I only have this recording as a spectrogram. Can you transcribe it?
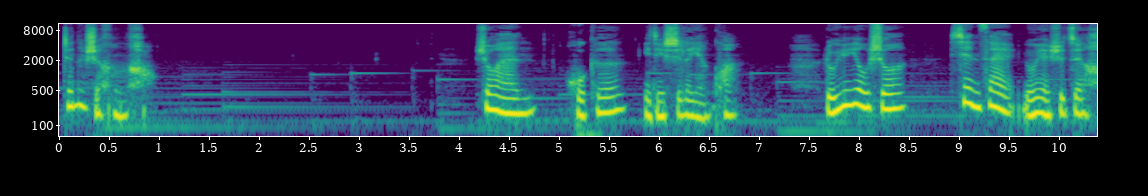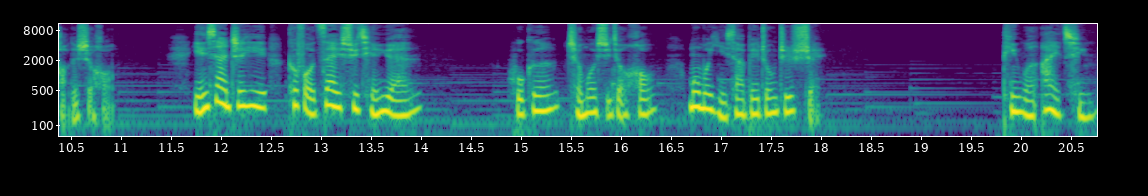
真的是很好。”说完，胡歌已经湿了眼眶。鲁豫又说：“现在永远是最好的时候。”言下之意，可否再续前缘？胡歌沉默许久后，默默饮下杯中之水。听闻爱情，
